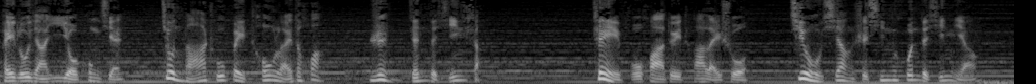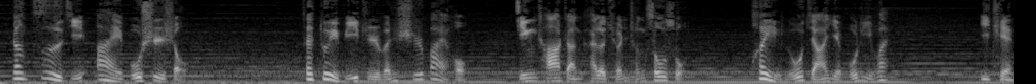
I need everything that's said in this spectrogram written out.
裴鲁雅一有空闲，就拿出被偷来的画，认真的欣赏。这幅画对他来说，就像是新婚的新娘，让自己爱不释手。在对比指纹失败后，警察展开了全城搜索，佩鲁贾也不例外。一天。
